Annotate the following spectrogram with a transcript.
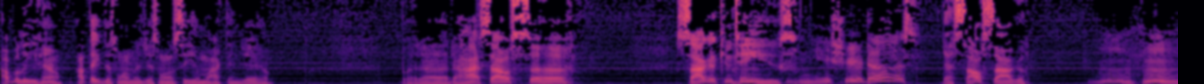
I believe him. I think this woman just want to see him locked in jail. But, uh, the hot sauce, uh, saga continues. It sure does. That sauce saga. hmm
